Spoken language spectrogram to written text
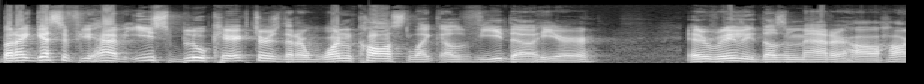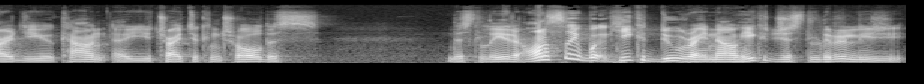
But I guess if you have East blue characters that are one cost like Alvida here, it really doesn't matter how hard you count uh, you try to control this this leader. Honestly, what he could do right now, he could just literally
